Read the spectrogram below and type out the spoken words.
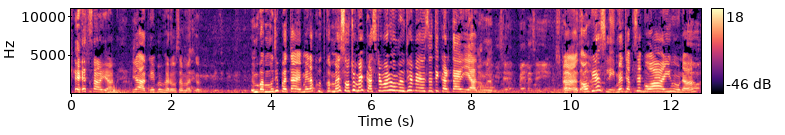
कैसा यार? ये आदमी पे भरोसा मत करो। मुझे पता है मेरा खुद को मैं सोचो मैं कस्टमर हूँ मुझे बेइज्जती करता है ये आदमी। अभी पहले से हाँ तो ऑब्वियसली मैं जब से गोवा आई हूँ ना और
